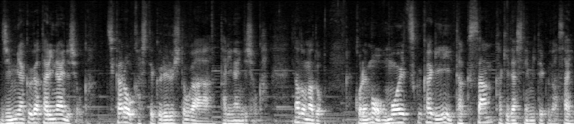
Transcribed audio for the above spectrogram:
人脈が足りないでしょうか？力を貸してくれる人が足りないんでしょうか？などなど。これも思いつく限りたくさん書き出してみてください。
